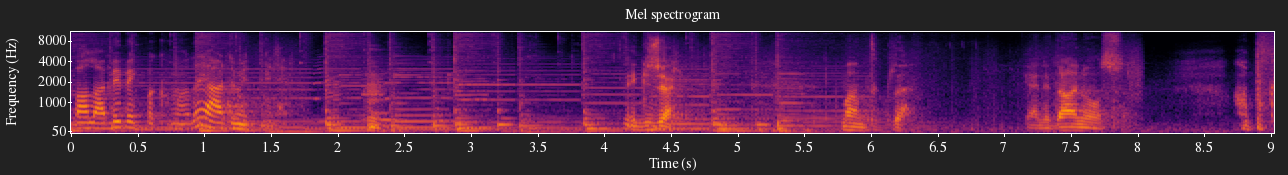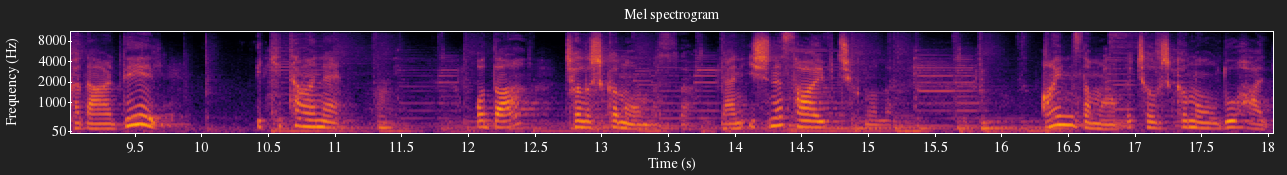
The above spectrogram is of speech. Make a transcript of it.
Vallahi bebek bakımına da yardım etmeli. Ne güzel. Mantıklı. Yani daha ne olsun? Ha bu kadar değil. İki tane. O da çalışkan olması. Yani işine sahip çıkmalı. Aynı zamanda çalışkan olduğu halde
